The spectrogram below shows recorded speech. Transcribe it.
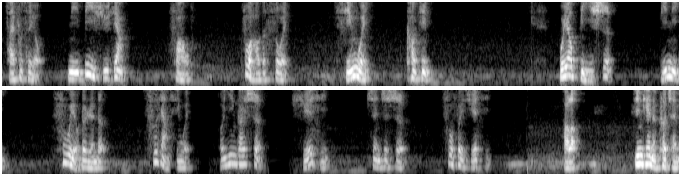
财富自由，你必须向富豪富豪的思维、行为靠近。不要鄙视比你富有的人的思想行为，而应该是学习，甚至是付费学习。好了，今天的课程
